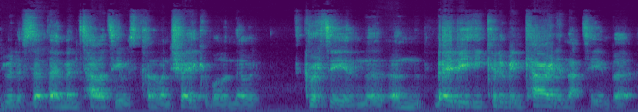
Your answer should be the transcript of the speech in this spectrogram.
you, would have said their mentality was kind of unshakable and they were gritty and and maybe he could have been carried in that team, but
